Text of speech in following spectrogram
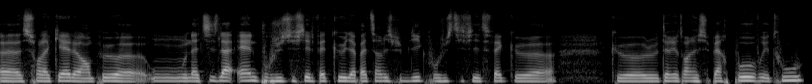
euh, sur laquelle un peu euh, on, attise la haine pour justifier le fait qu'il n'y a pas de service public pour justifier le fait que, euh, que le territoire est super pauvre et tout.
